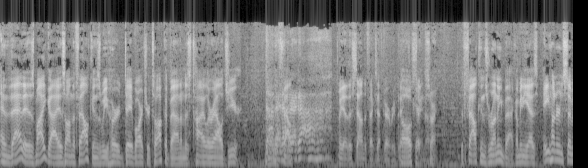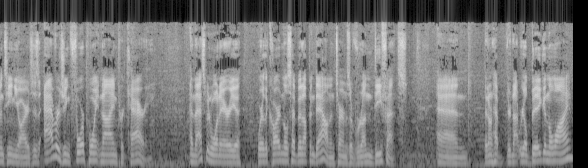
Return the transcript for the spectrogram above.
and that is my guy is on the Falcons. We heard Dave Archer talk about him as Tyler Allgeier. Uh, the Fal- Oh, yeah, there's sound effects after every pick. Oh, just so okay. Sorry. The Falcons running back. I mean, he has 817 yards, is averaging 4.9 per carry. And that's been one area where the Cardinals have been up and down in terms of run defense. And they don't have they're not real big in the line.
